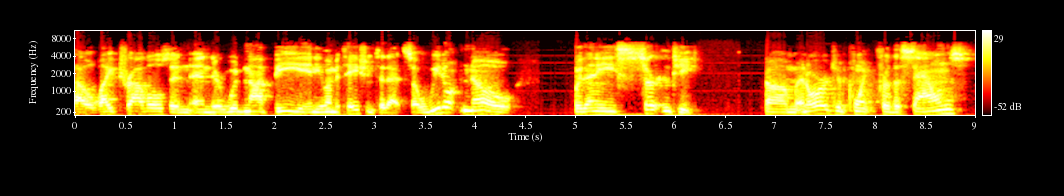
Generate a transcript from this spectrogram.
how light travels and, and there would not be any limitation to that. So we don't know with any certainty um, an origin point for the sounds.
